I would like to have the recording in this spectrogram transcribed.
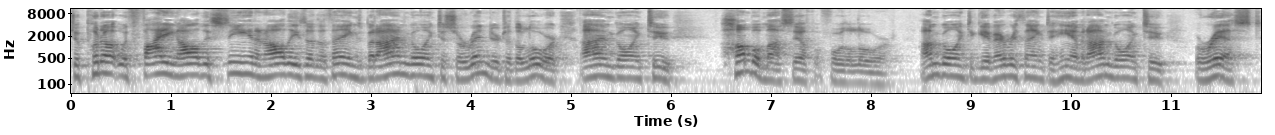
to put up with fighting all this sin and all these other things, but I'm going to surrender to the Lord. I'm going to humble myself before the Lord. I'm going to give everything to Him, and I'm going to rest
